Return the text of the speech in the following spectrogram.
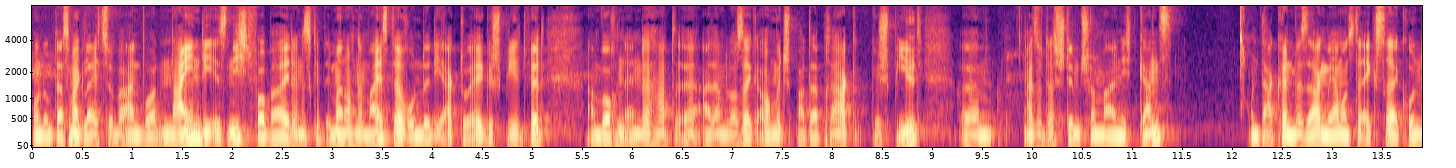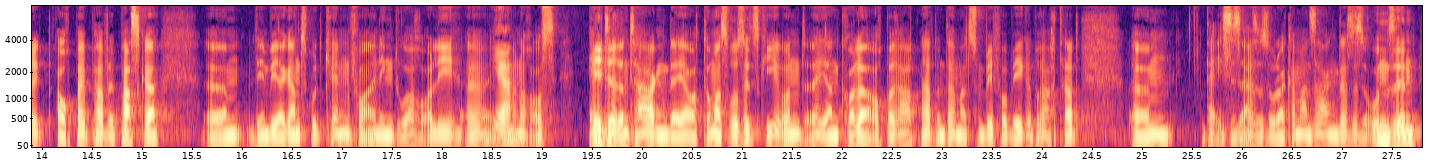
und um das mal gleich zu beantworten, nein, die ist nicht vorbei, denn es gibt immer noch eine Meisterrunde, die aktuell gespielt wird. Am Wochenende hat äh, Adam Losek auch mit Sparta Prag gespielt. Ähm, also das stimmt schon mal nicht ganz. Und da können wir sagen, wir haben uns da extra erkundigt, auch bei Pavel Paska ähm, den wir ja ganz gut kennen, vor allen Dingen du auch, Olli, äh, ja. immer noch aus älteren Tagen, der ja auch Thomas Rositzky und äh, Jan Koller auch beraten hat und damals zum BVB gebracht hat. Ähm, da ist es also so, da kann man sagen, das ist Unsinn.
